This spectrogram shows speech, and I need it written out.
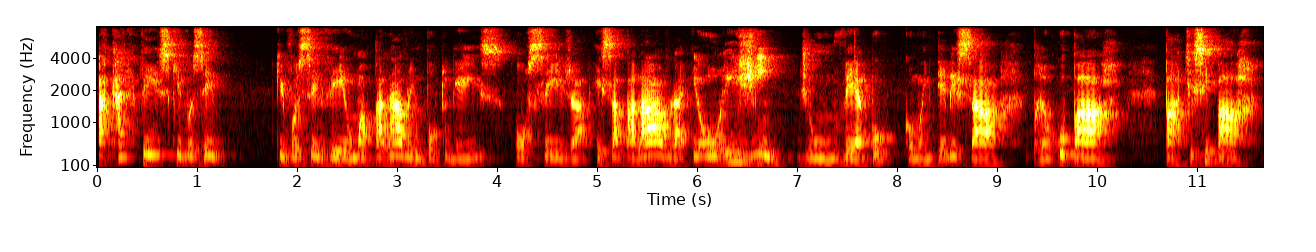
A cada vez que você que você vê uma palavra em português, ou seja, essa palavra é a origem de um verbo, como interessar, preocupar, participar,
